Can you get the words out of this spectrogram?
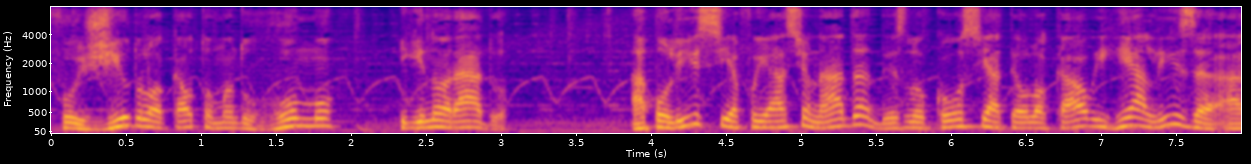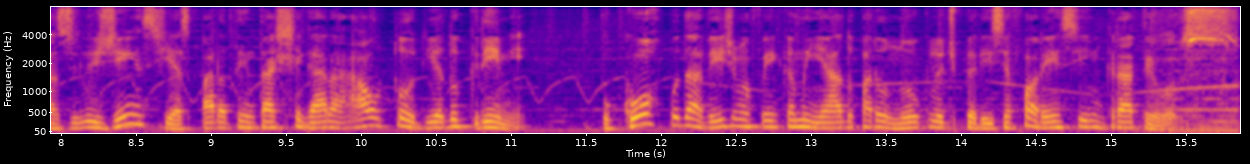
fugiu do local tomando rumo ignorado. A polícia foi acionada, deslocou-se até o local e realiza as diligências para tentar chegar à autoria do crime. O corpo da vítima foi encaminhado para o núcleo de perícia forense em Crateus.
